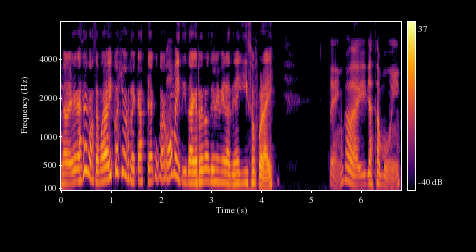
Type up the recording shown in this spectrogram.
Lo que hay que hacer cuando se muera Bizcocho, recaste a Cuca Gómez y Tita Guerrero tiene, mira, tiene guiso por ahí. Tengo ahí, ya está muy.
